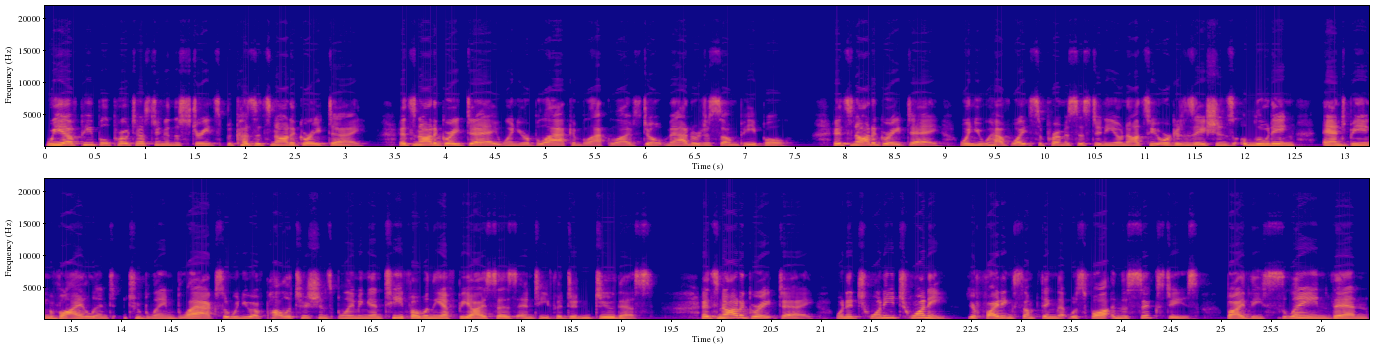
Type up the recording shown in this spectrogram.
We have people protesting in the streets because it's not a great day. It's not a great day when you're black and black lives don't matter to some people. It's not a great day when you have white supremacist and neo Nazi organizations looting and being violent to blame blacks. So when you have politicians blaming Antifa when the FBI says Antifa didn't do this. It's not a great day when in 2020 you're fighting something that was fought in the 60s by the slain then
